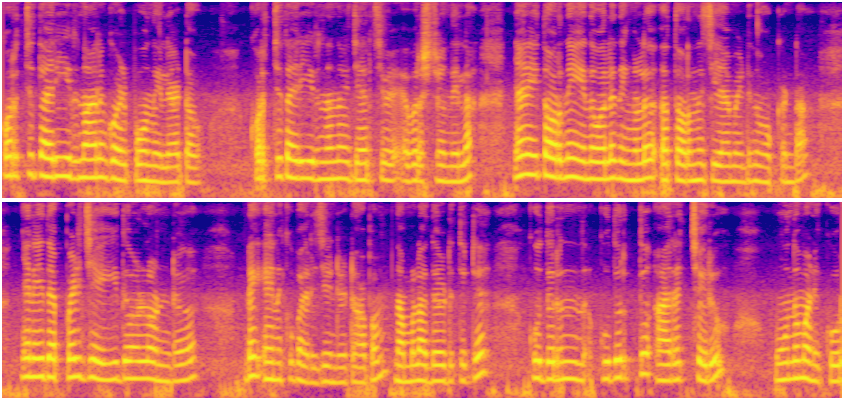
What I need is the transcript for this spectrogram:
കുറച്ച് തരി ഇരുന്നാലും കുഴപ്പമൊന്നുമില്ല കേട്ടോ. കുറച്ച് തരി ഇരുന്നെന്ന് വിചാരിച്ച് പ്രശ്നമൊന്നുമില്ല. ഞാൻ ഈ തുറന്ന് ചെയ്യുന്ന പോലെ നിങ്ങൾ തുറന്ന് ചെയ്യാൻ വേണ്ടി നോക്കണ്ട. ഞാൻ ഇത് എപ്പോഴും ചെയ്തുകൊള്ളുണ്ട് എനിക്ക് പരിചയമുണ്ട് കേട്ടോ. അപ്പം നമ്മളത് എടുത്തിട്ട് കുതിർന്ന് കുതിർത്ത് അരച്ചൊരു മൂന്ന് മണിക്കൂർ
